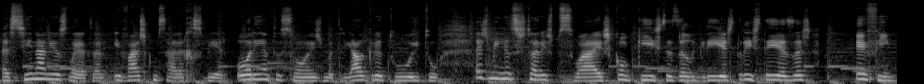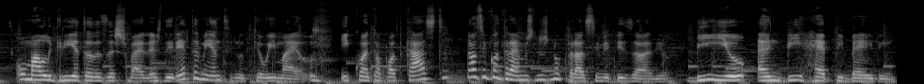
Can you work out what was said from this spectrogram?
assina a newsletter e vais começar a receber orientações, material gratuito, as minhas histórias pessoais, conquistas, alegrias, tristezas. Enfim, uma alegria todas as semanas diretamente no teu e-mail. E quanto ao podcast, nós encontramos-nos no próximo episódio. Be you and be happy, baby.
